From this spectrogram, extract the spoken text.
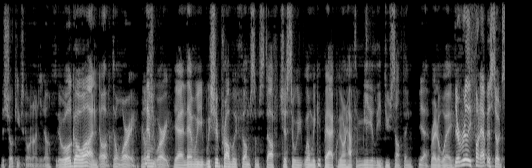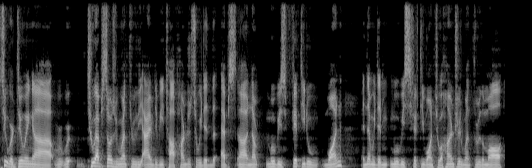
the show keeps going on. You know. it will go on. Oh, don't worry. Don't then, you worry. Yeah, and then we we should probably film some stuff just so we when we get back we don't have to immediately do something. Yeah. right away. They're really fun episodes too. We're doing uh we're, two episodes. We went through the IMDb top hundred, so we did the uh, num- movies fifty to one, and then we did movies fifty one to hundred. Went through them all.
